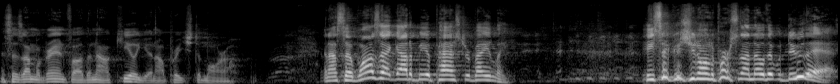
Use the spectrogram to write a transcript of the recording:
and says, I'm a grandfather and I'll kill you and I'll preach tomorrow. And I said, Why's that got to be a Pastor Bailey? He said, Because you're the only person I know that would do that.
